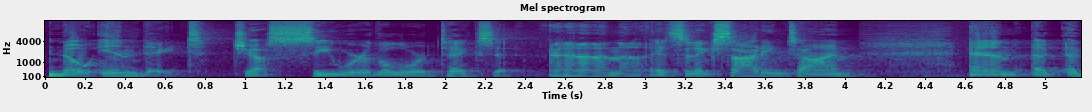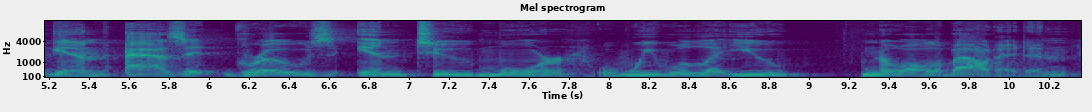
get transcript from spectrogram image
no end date. Just see where the lord takes it. And uh, it's an exciting time. And uh, again as it grows into more we will let you know all about it and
